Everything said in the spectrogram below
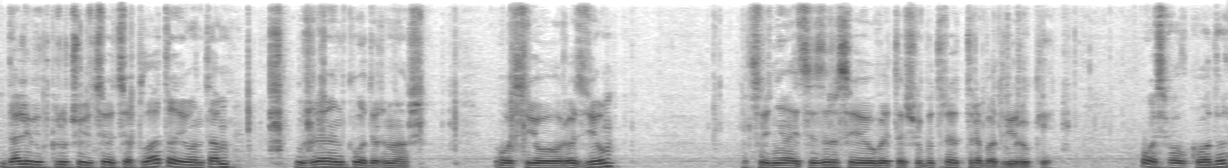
Далі відкручується ця плата і вон там вже енкодер наш. Ось його розйом. Відсоединяється. Зараз я його витащу, бо тре- треба дві руки. Ось волкодер,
